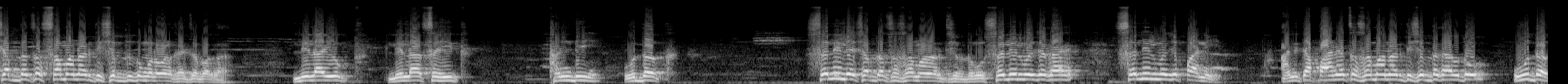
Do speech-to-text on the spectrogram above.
शब्दाचा समानार्थी शब्द तुम्हाला ओळखायचा बघा. लीलायुक्त लिलासहित थंडी उदक. सलील या शब्दाचा समानार्थी शब्द. मग सलील म्हणजे काय? सलील म्हणजे पाणी. आणि त्या पाण्याचा समानार्थी शब्द काय होतो? उदक.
